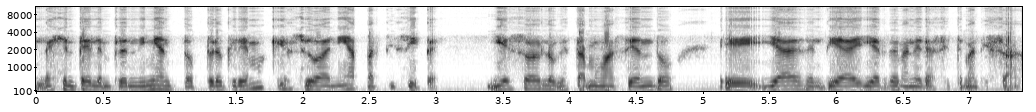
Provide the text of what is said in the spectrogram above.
la gente del emprendimiento, pero queremos que la ciudadanía participe. Y eso es lo que estamos haciendo eh, ya desde el día de ayer de manera sistematizada.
